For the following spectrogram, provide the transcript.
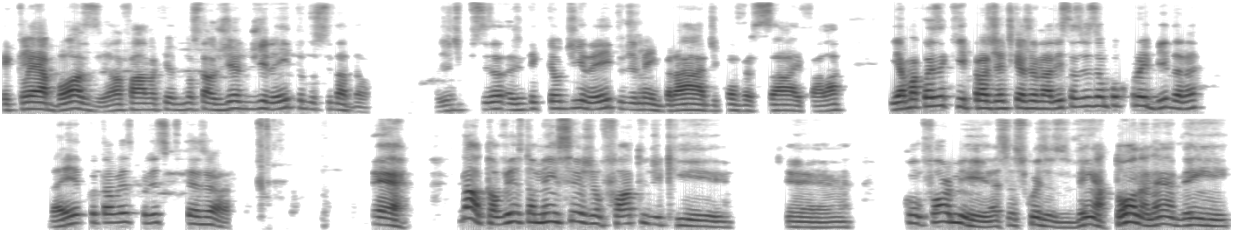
Ecléa Bose, ela falava que nostalgia é o direito do cidadão. A gente precisa, a gente tem que ter o direito de lembrar, de conversar e falar. E é uma coisa que, para a gente que é jornalista, às vezes é um pouco proibida, né? Daí, talvez por isso que esteja. É. Não, talvez também seja o fato de que, é, conforme essas coisas vêm à tona, né? Vem,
